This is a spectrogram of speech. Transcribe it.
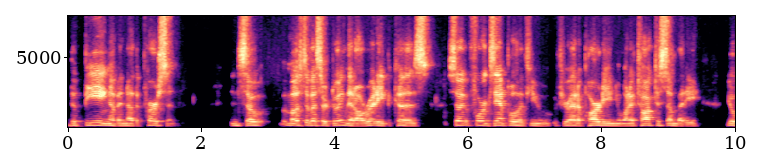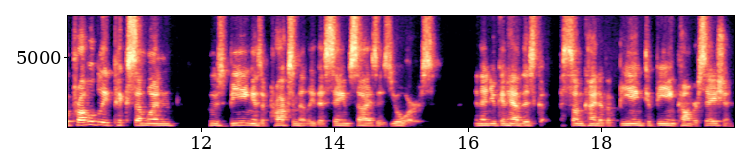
the being of another person. And so most of us are doing that already because so for example if you if you're at a party and you want to talk to somebody you'll probably pick someone whose being is approximately the same size as yours and then you can have this some kind of a being to being conversation.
